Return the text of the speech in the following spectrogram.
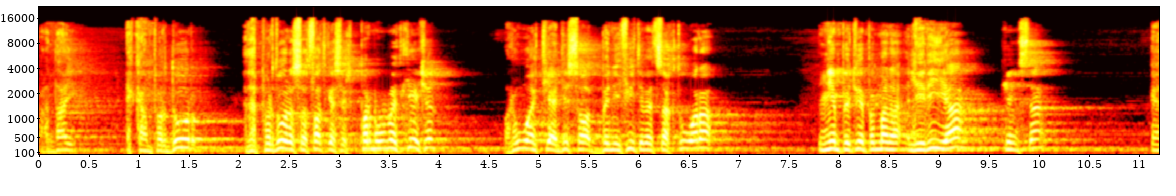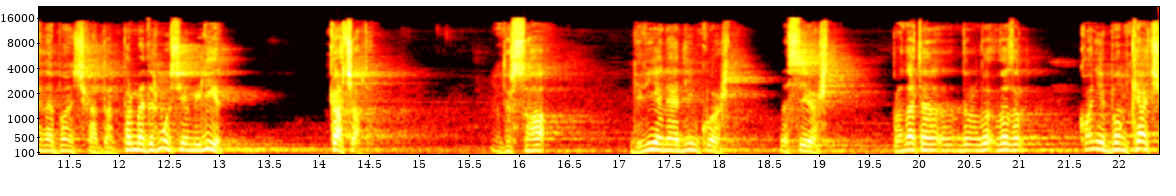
Prandaj, e kam përdor dhe përdoret sot fatkeqësisht. Për me bë me të keqen, ruajtja disa benefiteve të caktuara, një prej tyre për me thanë liria, kinse, edhe bënë çka don. Për me dëshmu si jam i lirë, kaq aty. Ndërsa, liria ne e dim ku është, dhe si është. Prandaj ti sheh, kanjë bën keq,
